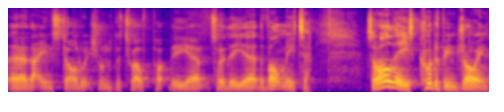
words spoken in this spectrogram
uh, that I installed, which runs the 12 pot, the uh, sorry, the uh, the voltmeter. So all these could have been drawing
